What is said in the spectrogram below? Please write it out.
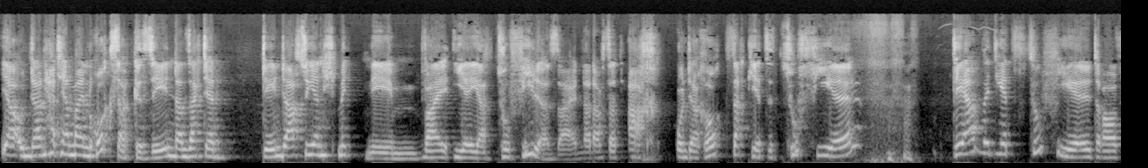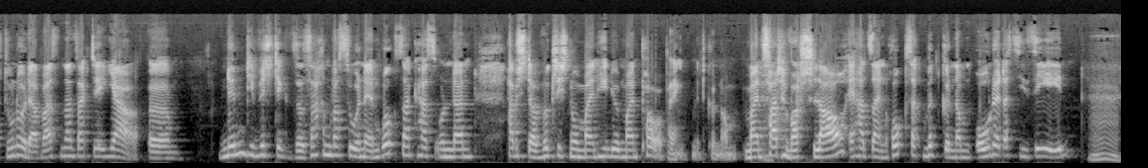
Ja, und dann hat er meinen Rucksack gesehen. Dann sagt er, den darfst du ja nicht mitnehmen, weil ihr ja zu viele seid. Da darf ich sagen, ach, und der Rucksack jetzt ist zu viel. der wird jetzt zu viel drauf tun oder was? Und dann sagt er, ja, äh, nimm die wichtigsten Sachen, was du in den Rucksack hast und dann habe ich da wirklich nur mein Handy und mein Powerbank mitgenommen. Mein Vater war schlau, er hat seinen Rucksack mitgenommen, ohne dass sie sehen. Mhm.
